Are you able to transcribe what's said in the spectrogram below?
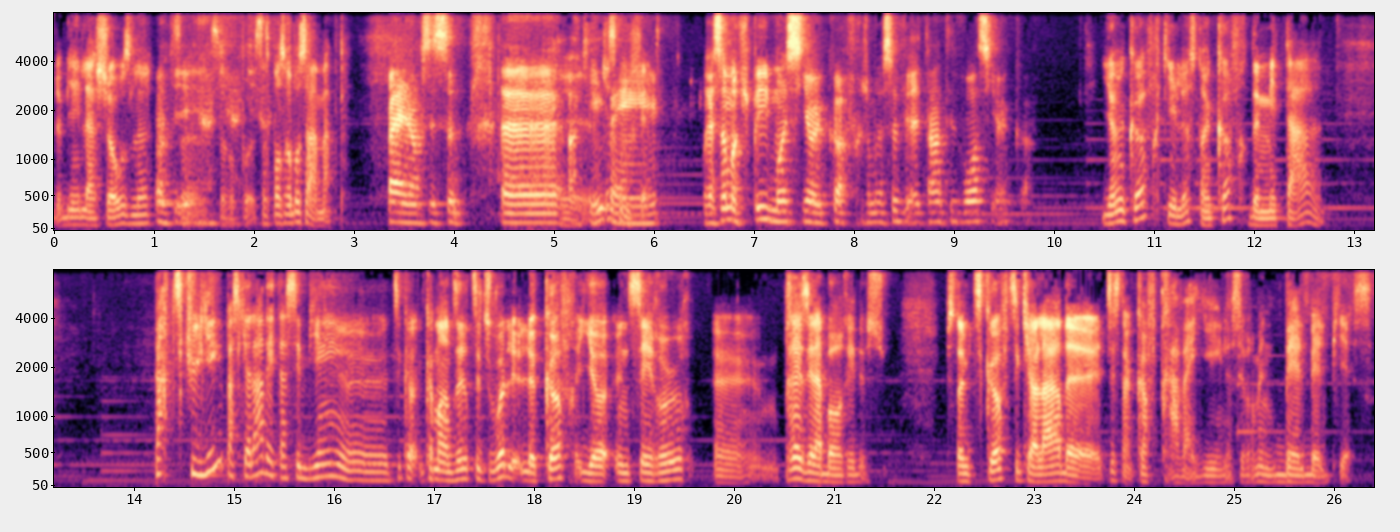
le bien de la chose. Là. Ça, se passera pas sur la map. Ben non, c'est ça. Euh, Euh, ok, ben. J'aimerais ça m'occuper, moi, s'il y a un coffre. J'aimerais ça tenter de voir s'il y a un coffre. Il y a un coffre qui est là, c'est un coffre de métal. Particulier parce qu'il a l'air d'être assez bien. euh, comment dire, tu vois, le, le coffre, il y a une serrure euh, très élaborée dessus. C'est un petit coffre qui a l'air de. C'est un coffre travaillé, là, c'est vraiment une belle, belle pièce.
